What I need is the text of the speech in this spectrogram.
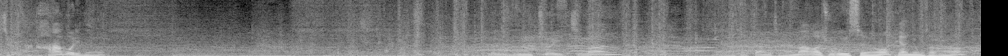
진짜 다 갈아버리네요. 뭉쳐있지만 적당히 잘 막아주고 있어요 피한 용사가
